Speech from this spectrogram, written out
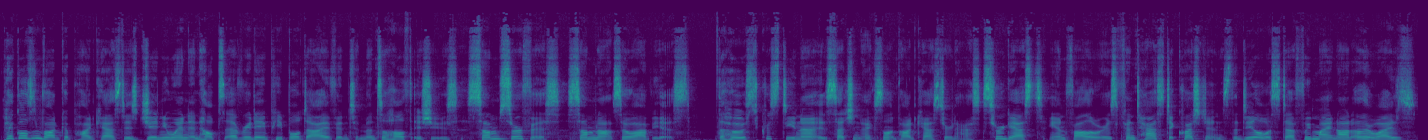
Pickles and Vodka podcast is genuine and helps everyday people dive into mental health issues, some surface, some not so obvious. The host, Christina, is such an excellent podcaster and asks her guests and followers fantastic questions that deal with stuff we might not otherwise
